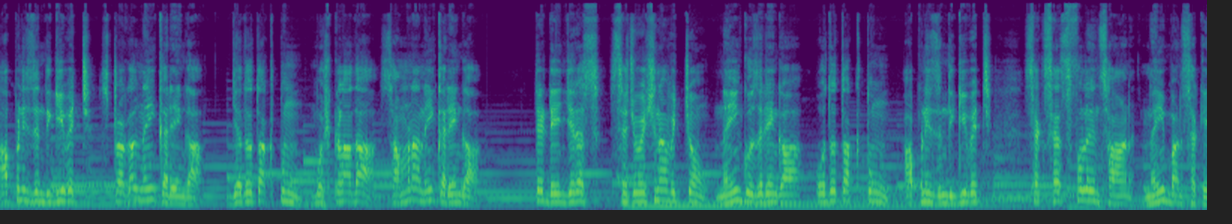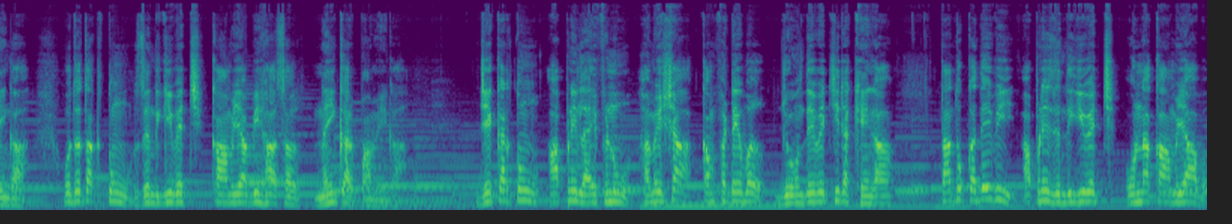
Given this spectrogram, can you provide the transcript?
ਆਪਣੀ ਜ਼ਿੰਦਗੀ ਵਿੱਚ ਸਟਰਗਲ ਨਹੀਂ ਕਰੇਗਾ, ਜਦੋਂ ਤੱਕ ਤੂੰ ਮੁਸ਼ਕਲਾਂ ਦਾ ਸਾਹਮਣਾ ਨਹੀਂ ਕਰੇਗਾ ਤੇ ਡੇਂਜਰਸ ਸਿਚੁਏਸ਼ਨਾਂ ਵਿੱਚੋਂ ਨਹੀਂ ਗੁਜ਼ਰੇਗਾ, ਉਦੋਂ ਤੱਕ ਤੂੰ ਆਪਣੀ ਜ਼ਿੰਦਗੀ ਵਿੱਚ ਸਕਸੈਸਫੁਲ ਇਨਸਾਨ ਨਹੀਂ ਬਣ ਸਕੇਗਾ, ਉਦੋਂ ਤੱਕ ਤੂੰ ਜ਼ਿੰਦਗੀ ਵਿੱਚ ਕਾਮਯਾਬੀ ਹਾਸਲ ਨਹੀਂ ਕਰ ਪਾਵੇਂਗਾ। ਜੇਕਰ ਤੂੰ ਆਪਣੀ ਲਾਈਫ ਨੂੰ ਹਮੇਸ਼ਾ ਕੰਫਰਟੇਬਲ ਜ਼ੋਨ ਦੇ ਵਿੱਚ ਹੀ ਰੱਖੇਗਾ, ਤਾਂ ਤੂੰ ਕਦੇ ਵੀ ਆਪਣੀ ਜ਼ਿੰਦਗੀ ਵਿੱਚ ਉਹਨਾਂ ਕਾਮਯਾਬ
